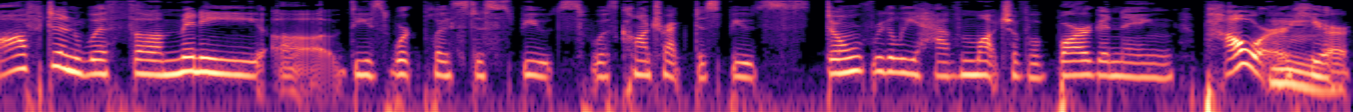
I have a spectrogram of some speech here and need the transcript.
often with uh, many uh, these workplace disputes, with contract disputes, don't really have much of a bargaining power Mm. here.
